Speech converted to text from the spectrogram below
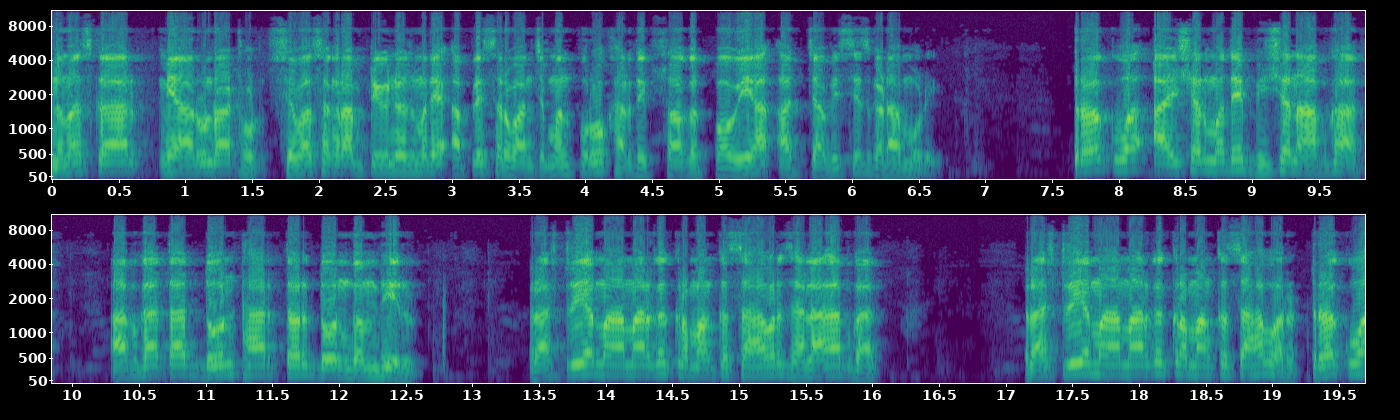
नमस्कार मी अरुण राठोड. सेवा संग्राम टीव्ही न्यूजमध्ये आपले सर्वांचे मनपूर्वक हार्दिक स्वागत. पाहूया आजच्या विशेष घडामोडी. ट्रक व आयशरमध्ये भीषण अपघात. अपघातात दोन ठार तर दोन गंभीर. राष्ट्रीय महामार्ग क्रमांक सहावर झाला अपघात. राष्ट्रीय महामार्ग क्रमांक सहावर ट्रक व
